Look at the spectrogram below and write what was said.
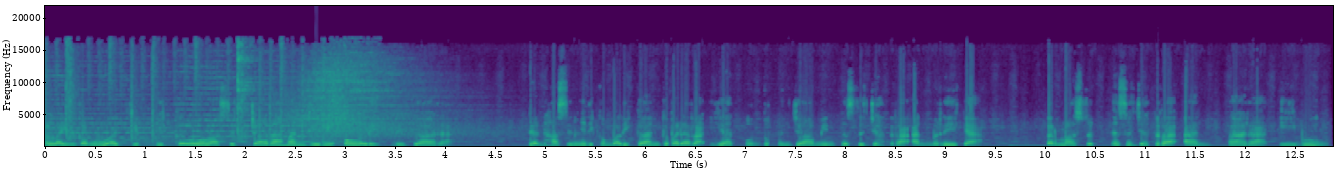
melainkan wajib dikelola secara mandiri oleh negara dan hasilnya dikembalikan kepada rakyat untuk menjamin kesejahteraan mereka, termasuk kesejahteraan para ibu.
